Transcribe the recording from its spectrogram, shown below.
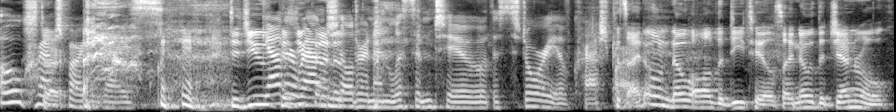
Oh crash Start. bar, you guys, Did you gather you around kind of- children and listen to the story of Crash Bar. Because I don't know all the details. I know the general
